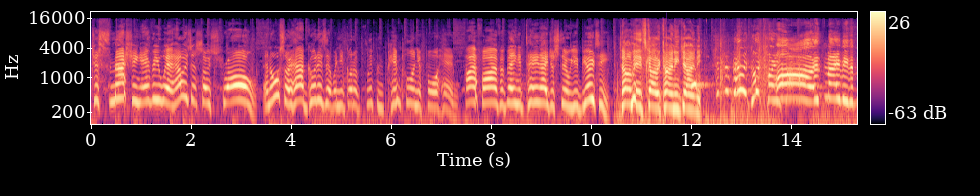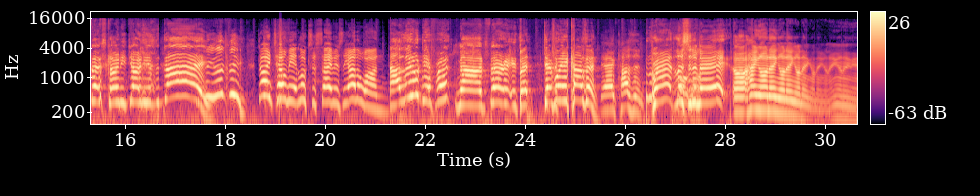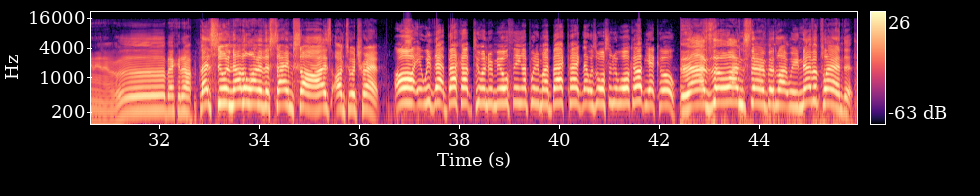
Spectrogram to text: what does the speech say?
Just smashing everywhere? How is it so strong? And also, how good is it when you've got a flippin' pimple on your forehead? High five for being a teenager still, you beauty. Tell me it's got a Coney Joni. It's a very good Coney. Oh, it's maybe the best Coney Joni of the day. Don't tell me it looks the same as the other one. A little different. No, it's very, it's... But definitely a cousin. Yeah, cousin. Brett, listen to oh, me. Oh, hang on, hang on, hang on, hang on, hang on, hang on, hang on. Oh, back it up. Let's do another one of the same size onto a tramp. Oh, it, with that backup 200 mil thing I put in my backpack, that was awesome to walk up? Yeah, cool. That's the one, Stanford, like we never planned it.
